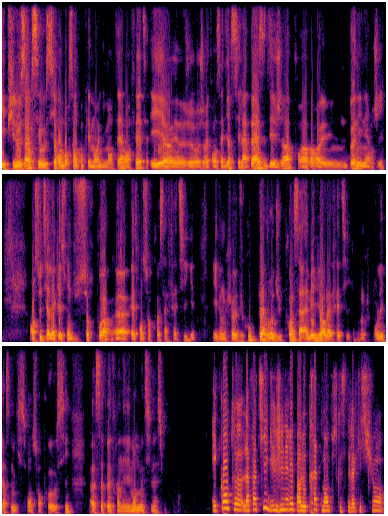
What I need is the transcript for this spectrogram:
Et puis, le zinc, c'est aussi remboursé en complément alimentaire, en fait. Et euh, j'aurais tendance à dire, c'est la base déjà pour avoir une bonne énergie. Ensuite, il y a la question du surpoids. Euh, être en surpoids, ça fatigue. Et donc, euh, du coup, perdre du poids, ça améliore la fatigue. Donc, pour les personnes qui sont en surpoids aussi, euh, ça peut être un élément de motivation. Et quand la fatigue est générée par le traitement, puisque c'était la question,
